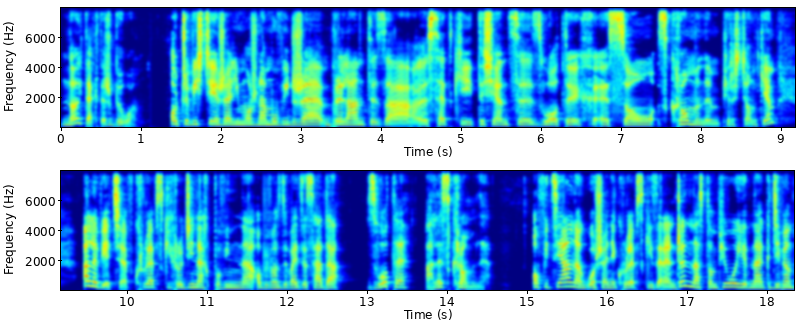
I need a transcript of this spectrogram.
No i tak też było. Oczywiście, jeżeli można mówić, że brylanty za setki tysięcy złotych są skromnym pierścionkiem, ale wiecie, w królewskich rodzinach powinna obowiązywać zasada złote, ale skromne. Oficjalne ogłoszenie królewskich zaręczyn nastąpiło jednak 9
